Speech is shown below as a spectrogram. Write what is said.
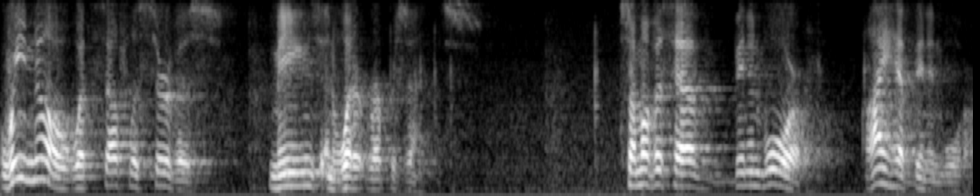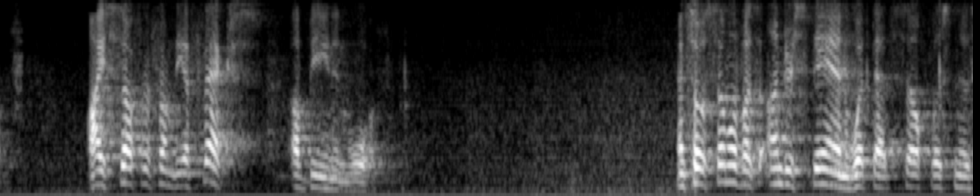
We know what selfless service means and what it represents. Some of us have been in war. I have been in war. I suffer from the effects of being in war. And so some of us understand what that selflessness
